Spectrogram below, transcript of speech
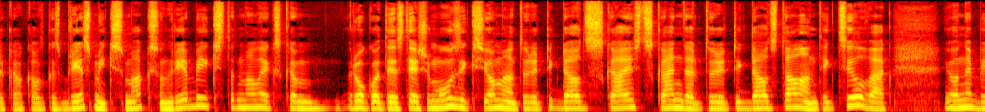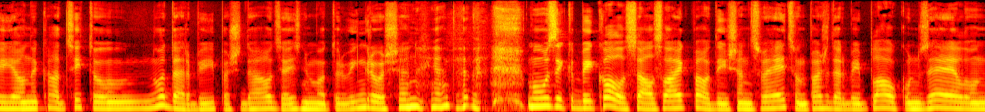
ir kā kaut kas briesmīgs, smags un riebīgs, tad man liekas, ka rokoties tieši mūzikas jomā, tur ir tik daudz skaistu skaņdarbu, tur ir tik daudz talantīgu cilvēku, jo nebija jau nekādu citu nodarbi īpaši daudz, ja izņemot tur vingrošanu. Ja, tad mūzika bija kolosāls laika pavadīšanas veids un pašdarbība plauku un zēlu un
